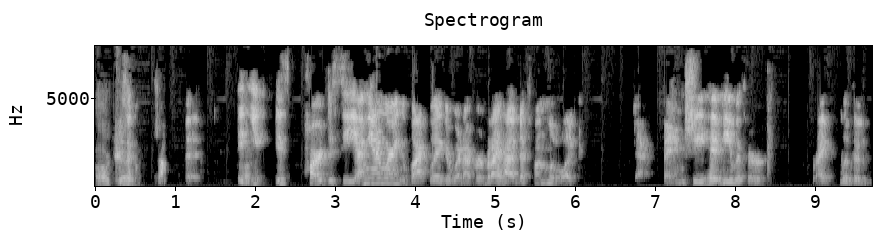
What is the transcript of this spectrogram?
okay. There's a shot of it. it uh, you, it's hard to see. I mean, I'm wearing a black leg or whatever, but I had a fun little like thing. She hit me with her right with a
